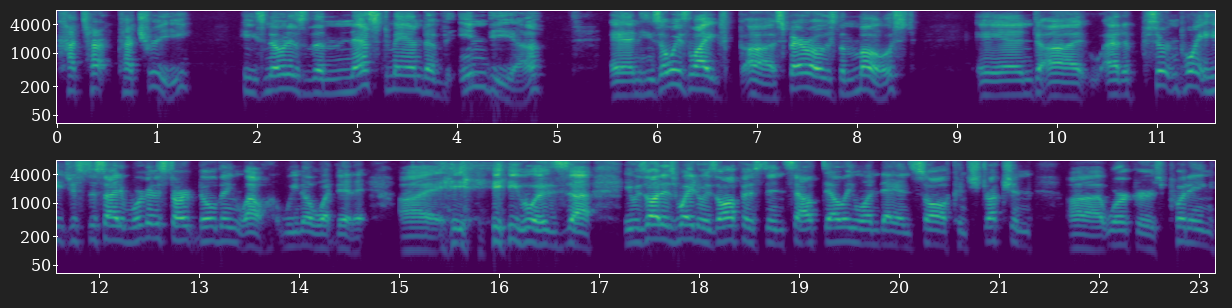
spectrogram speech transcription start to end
Khatri. He's known as the nest man of India and he's always liked uh, sparrows the most. And uh, at a certain point, he just decided we're going to start building. Well, we know what did it. Uh, he he was uh, he was on his way to his office in South Delhi one day and saw construction uh, workers putting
